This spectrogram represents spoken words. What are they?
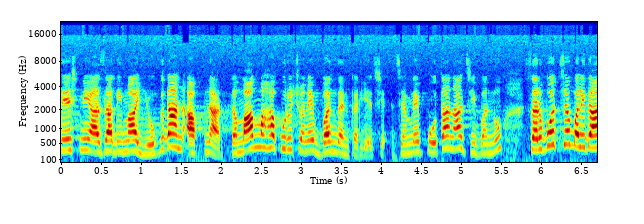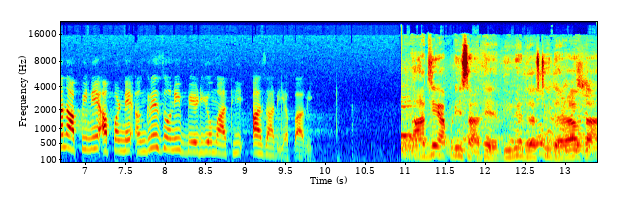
દેશની આઝાદીમાં યોગદાન આપનાર તમામ મહાપુરુષોને વંદન કરીએ છીએ. જેમણે પોતાના જીવનનું સર્વોચ્ચ બલિદાન આપીને આપણને અંગ્રેજોની બેડીઓમાંથી આઝાદી અપાવી. આજે આપણી સાથે દિવ્ય દ્રષ્ટિ ધરાવતા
